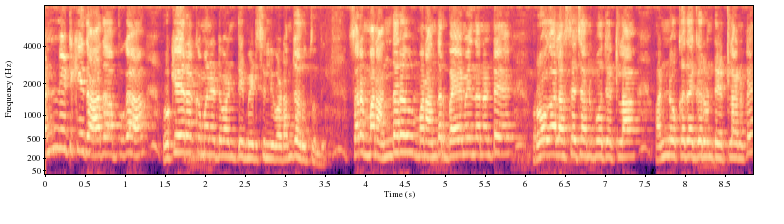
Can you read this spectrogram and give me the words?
అన్నిటికీ దాదాపుగా ఒకే రకమైనటువంటి మెడిసిన్లు ఇవ్వడం జరుగుతుంది. సరే మన అందరూ మన అందరు భయం ఏంటంటే రోగాలు వస్తే చనిపోతే ఎట్లా అన్నీ ఒక దగ్గర ఉంటే ఎట్లా అంటే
